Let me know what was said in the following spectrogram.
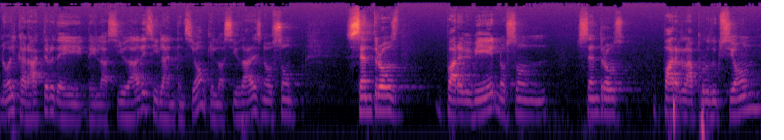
no el carácter de, de, las ciudades y la intención, que las ciudades no son centros para vivir, no son centros para la producción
